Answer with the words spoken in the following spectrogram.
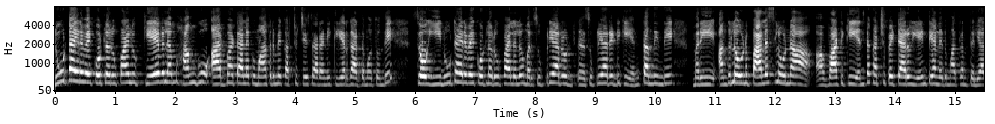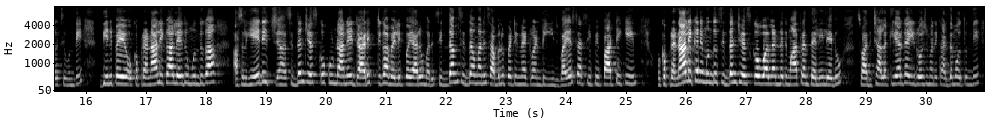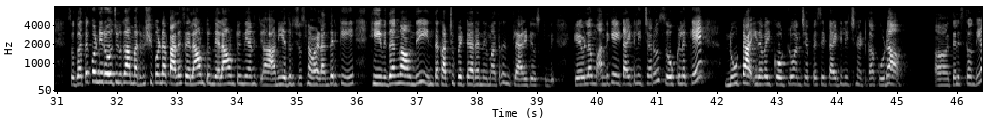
నూట ఇరవై కోట్ల రూపాయలు కేవలం హంగు ఆర్భాటాలకు మాత్రమే ఖర్చు చేశారని క్లియర్గా అర్థమవుతుంది. సో ఈ నూట ఇరవై కోట్ల రూపాయలలో మరి సుప్రియా సుప్రియారెడ్డికి రెడ్డికి ఎంత అందింది? మరి అందులో ఉన్న ప్యాలెస్లో ఉన్న వాటికి ఎంత ఖర్చు పెట్టారు? ఏంటి అనేది మాత్రం తెలియాల్సి ఉంది. దీనిపై ఒక ప్రణాళిక లేదు ముందుగా. అసలు ఏది సిద్ధం చేసుకోకుండానే డైరెక్ట్గా వెళ్ళిపోయారు. మరి సిద్ధం సిద్ధం అని సభలు పెట్టినటువంటి ఈ వైఎస్ఆర్సీపీ పార్టీకి ఒక ప్రణాళికని ముందు సిద్ధం చేసుకోవాలన్నది మాత్రం తెలియలేదు. సో అది చాలా క్లియర్గా ఈరోజు రోజు మనకి అర్థమవుతుంది. సో గత కొన్ని రోజులుగా మరి ఋషికొండ ప్యాలెస్ ఎలా ఉంటుంది ఎలా ఉంటుంది అని అని ఎదురు చూసిన వాళ్ళందరికీ ఈ విధంగా ఉంది. ఇంత ఖర్చు పెట్టారని మాత్రం క్లారిటీ వస్తుంది. కేవలం అందుకే ఈ టైటిల్ ఇచ్చారు. సోకులకే నూట ఇరవై కోట్లు అని చెప్పేసి టైటిల్ ఇచ్చినట్టుగా కూడా తెలుస్తోంది.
